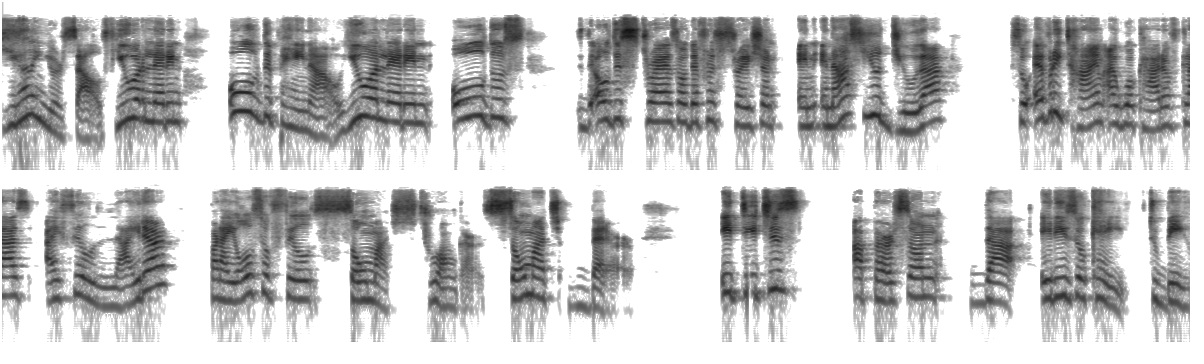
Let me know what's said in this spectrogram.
healing yourself. You are letting all the pain out. You are letting all those all the stress all the frustration and and as you do that so every time i walk out of class i feel lighter but i also feel so much stronger so much better it teaches a person that it is okay to be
